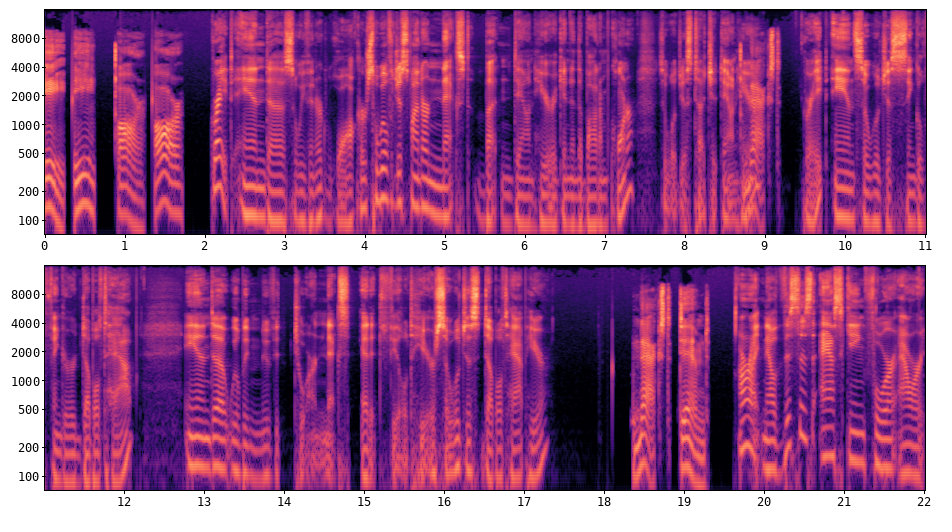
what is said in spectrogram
E, E, R, R, Great, and uh, so we've entered Walker. So we'll just find our next button down here again in the bottom corner. So we'll just touch it down here. Next. Great, and so we'll just single finger double tap. And uh, we'll be moving to our next edit field here. So we'll just double tap here. Next, dimmed. All right, now this is asking for our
